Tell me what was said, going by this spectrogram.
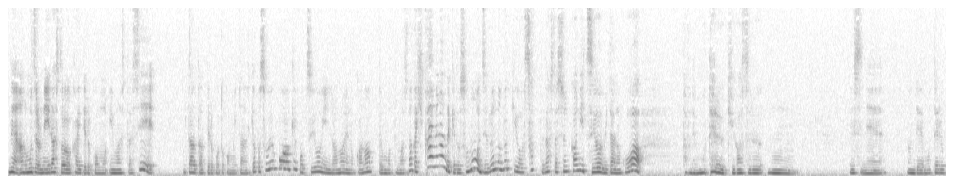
ねあのもちろんねイラストを描いてる子もいましたし歌歌ってる子とかもいたんですけどやっぱそういう子は結構強いんじゃないのかなって思ってます。なんか控えめなんだけどその自分の武器をさって出した瞬間に強いみたいな子は多分ねモテる気がする。うん。ですね。なんでモテる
